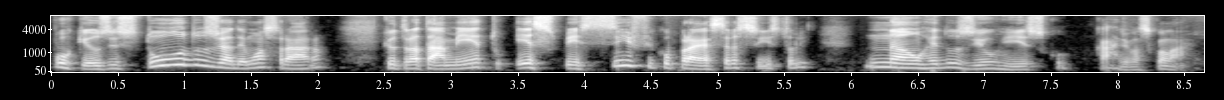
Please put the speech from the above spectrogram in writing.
porque os estudos já demonstraram que o tratamento específico para extrasístole não reduziu o risco cardiovascular.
